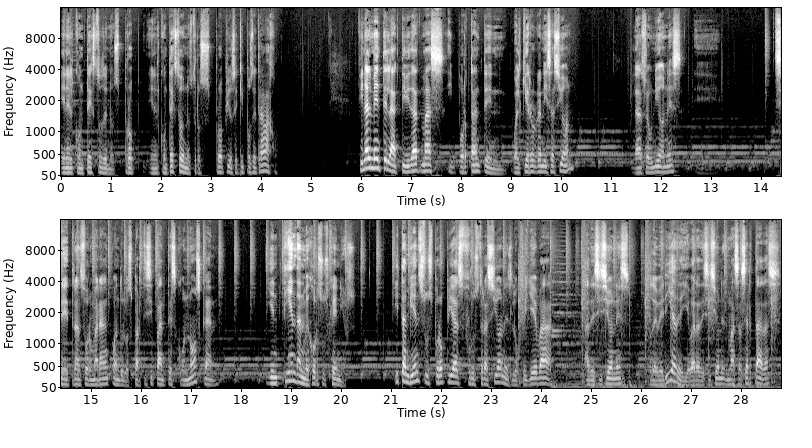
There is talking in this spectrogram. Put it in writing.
en el contexto de, en el contexto de nuestros propios equipos de trabajo. Finalmente, la actividad más importante en cualquier organización, las reuniones, eh, se transformarán cuando los participantes conozcan y entiendan mejor sus genios y también sus propias frustraciones, lo que lleva a decisiones o debería de llevar a decisiones más acertadas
